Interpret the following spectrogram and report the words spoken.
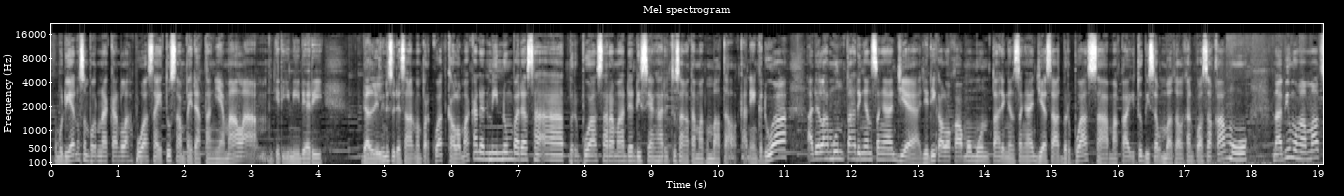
kemudian sempurnakanlah puasa itu sampai datangnya malam. Jadi ini dari Dalil ini sudah sangat memperkuat kalau makan dan minum pada saat berpuasa Ramadan di siang hari itu sangat amat membatalkan. Yang kedua adalah muntah dengan sengaja. Jadi kalau kamu muntah dengan sengaja saat berpuasa, maka itu bisa membatalkan puasa kamu. Nabi Muhammad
